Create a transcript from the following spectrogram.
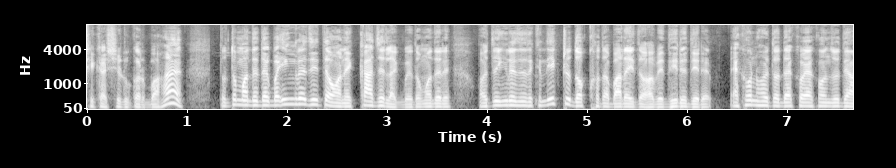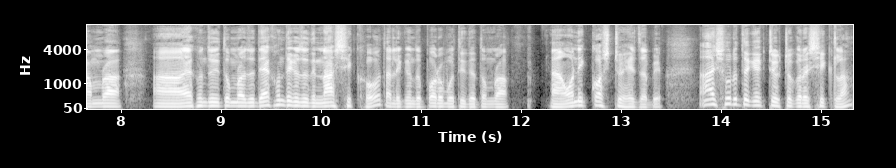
শেখা শুরু করবা হ্যাঁ? তো তোমাদের দেখবা ইংরেজিতে অনেক কাজে লাগবে। তোমাদের হয়তো ইংরেজিতে কিন্তু একটু দক্ষতা বাড়াইতে হবে ধীরে ধীরে। এখন হয়তো দেখো, এখন যদি আমরা এখন যদি তোমরা যদি এখন থেকে যদি না শিখো, তাহলে কিন্তু পরবর্তীতে তোমরা অনেক কষ্ট হয়ে যাবে। আর শুরু থেকে একটু একটু করে শিখলা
